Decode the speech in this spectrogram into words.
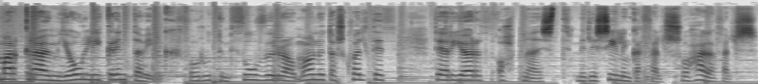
Margra um jól í Grindavík fór út um þúfur á mánudagskvöldið þegar jörð opnaðist millir sílingarfells og hagafells.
